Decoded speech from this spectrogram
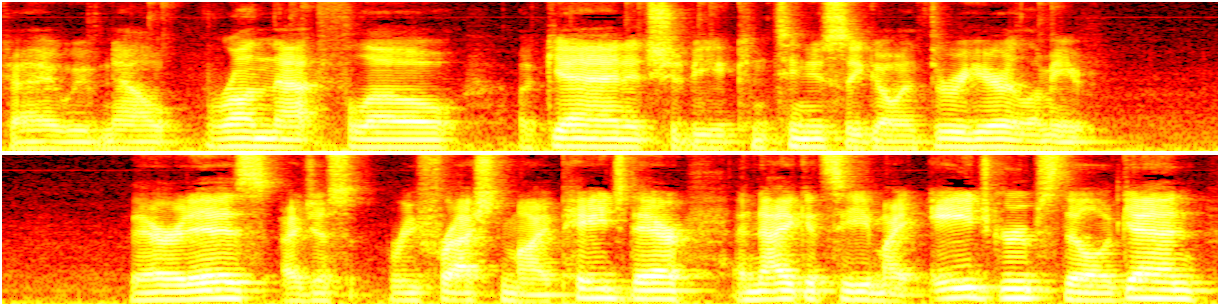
Okay, we've now run that flow. Again, it should be continuously going through here. Let me, there it is. I just refreshed my page there. And now you can see my age group still again,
